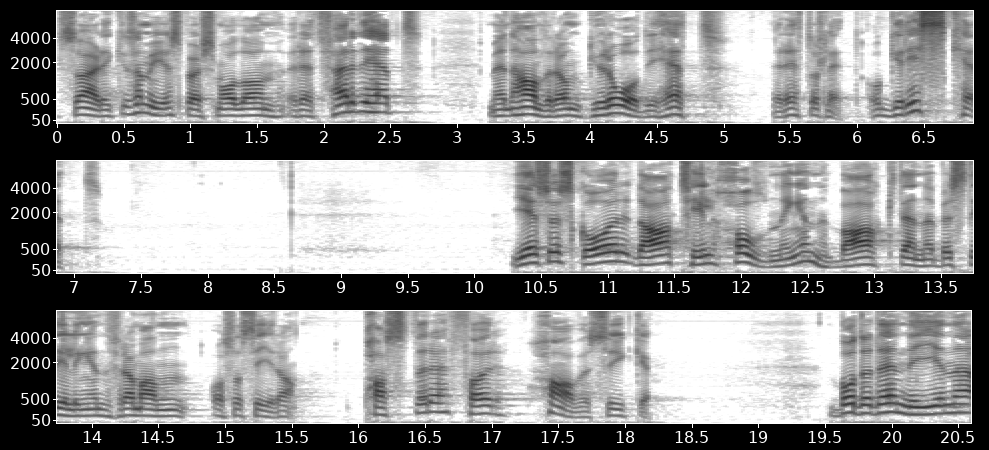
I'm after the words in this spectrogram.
så er det ikke så mye spørsmål om rettferdighet, men det handler om grådighet, rett og slett, og griskhet. Jesus går da til holdningen bak denne bestillingen fra mannen, og så sier han.: Pass dere for havesyke. Både det niende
